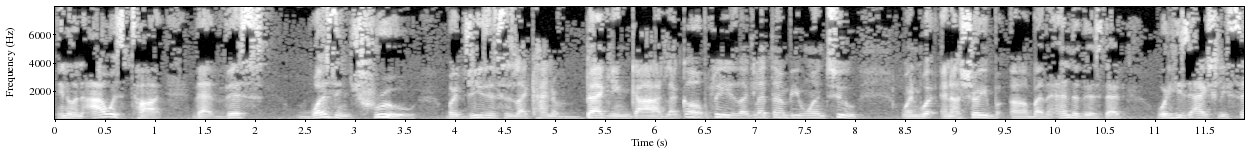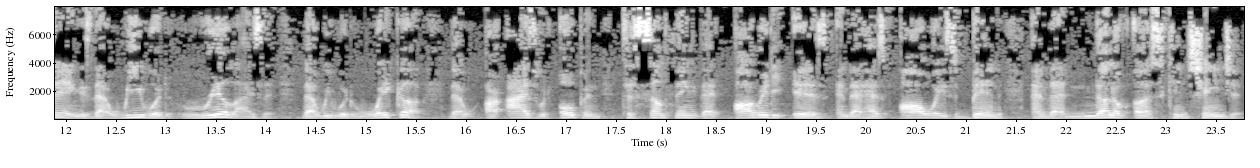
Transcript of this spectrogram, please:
You know, and I was taught that this wasn't true, but Jesus is like kind of begging God, like, oh, please, like, let them be one too. When what, and I'll show you uh, by the end of this that what he's actually saying is that we would realize it, that we would wake up, that our eyes would open to something that already is and that has always been and that none of us can change it.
